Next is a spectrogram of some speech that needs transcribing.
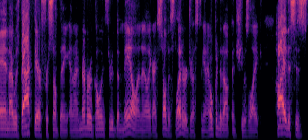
and I was back there for something. And I remember going through the mail and I like I saw this letter addressed to me and I opened it up and she was like, Hi, this is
